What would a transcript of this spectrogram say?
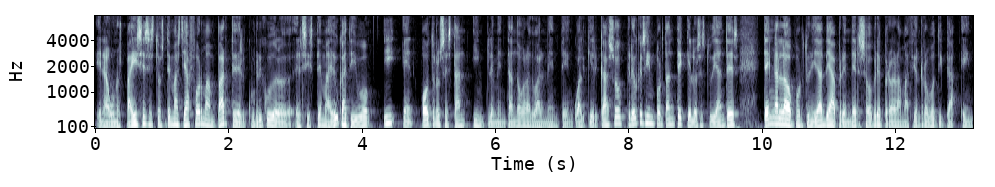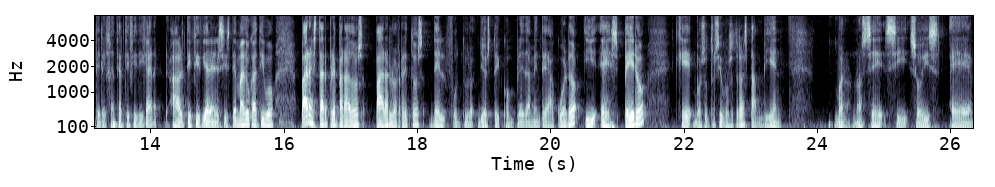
En algunos países estos temas ya forman parte del currículo del sistema educativo y en otros se están implementando gradualmente. En cualquier caso, creo que es importante que los estudiantes tengan la oportunidad de aprender sobre programación robótica e inteligencia artificial en el sistema educativo para estar preparados para los retos del futuro. Yo estoy completamente de acuerdo y espero que vosotros y vosotras también. Bueno, no sé si sois... Eh,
